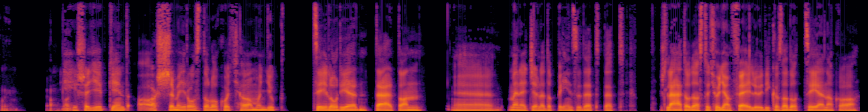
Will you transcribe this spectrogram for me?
Ami, ja, és egyébként az sem egy rossz dolog, hogyha mondjuk célorientáltan menedzseled a pénzedet, tehát és látod azt, hogy hogyan fejlődik az adott célnak a,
